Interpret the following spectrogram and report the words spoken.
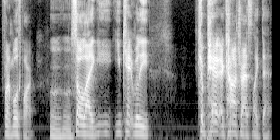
for the most part. So like you, you can't really compare and contrast like that.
